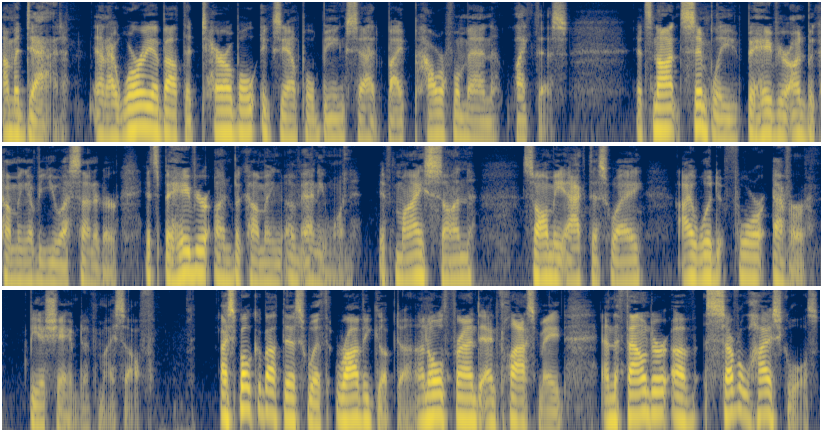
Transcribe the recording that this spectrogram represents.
I'm a dad, and I worry about the terrible example being set by powerful men like this. It's not simply behavior unbecoming of a U.S. Senator, it's behavior unbecoming of anyone. If my son saw me act this way, I would forever be ashamed of myself. I spoke about this with Ravi Gupta, an old friend and classmate, and the founder of several high schools,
